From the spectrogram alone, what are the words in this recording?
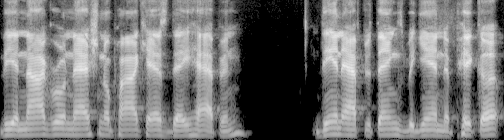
the inaugural National Podcast Day happened. Then, after things began to pick up,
